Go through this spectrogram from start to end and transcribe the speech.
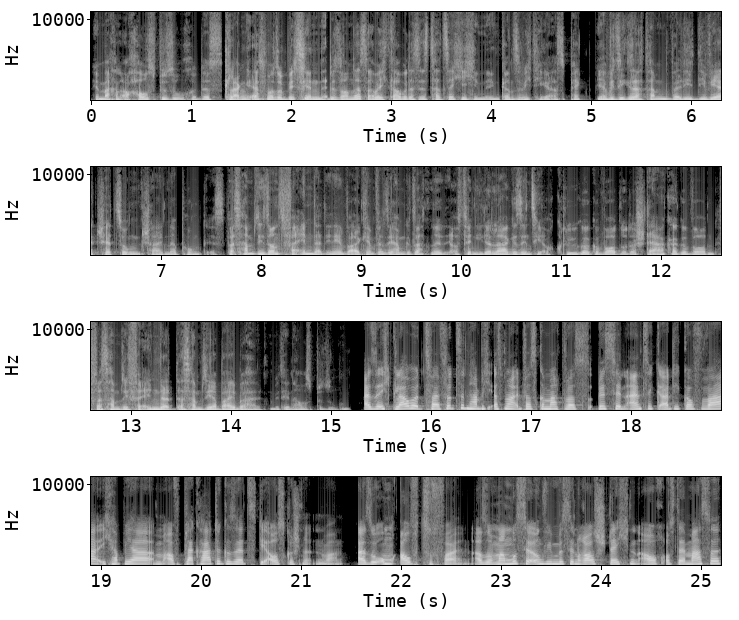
wir machen auch Hausbesuche. Das klang erstmal so ein bisschen besonders, aber ich glaube, das ist tatsächlich ein, ein ganz wichtiger Aspekt. Ja, wie Sie gesagt haben, weil die, die Wertschätzung ein entscheidender Punkt ist. Was haben Sie sonst verändert in den Wahlkämpfen? Sie haben gesagt, ne, aus der Niederlage sind Sie auch klüger geworden oder stärker geworden. Was haben Sie verändert? Das haben Sie ja beibehalten mit den Hausbesuchen. Also ich glaube, 2014 habe ich erstmal etwas gemacht, was ein bisschen einzigartig war. Ich habe ja auf Plakate gesetzt, die ausgeschnitten waren. Also um aufzufallen. Also man muss ja irgendwie ein bisschen rausstechen, auch aus der Masse.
